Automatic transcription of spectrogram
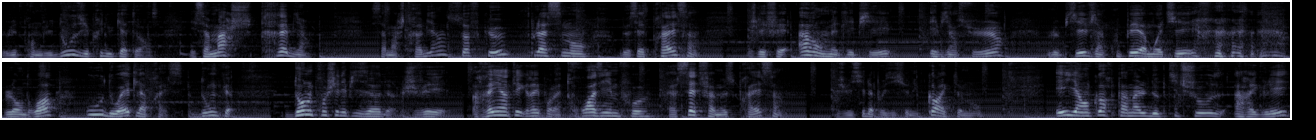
et au lieu de prendre du 12, j'ai pris du 14. Et ça marche très bien. Ça marche très bien, sauf que placement de cette presse, je l'ai fait avant de mettre les pieds, et bien sûr, le pied vient couper à moitié l'endroit où doit être la presse. Donc, dans le prochain épisode, je vais réintégrer pour la troisième fois euh, cette fameuse presse. Je vais essayer de la positionner correctement. Et il y a encore pas mal de petites choses à régler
